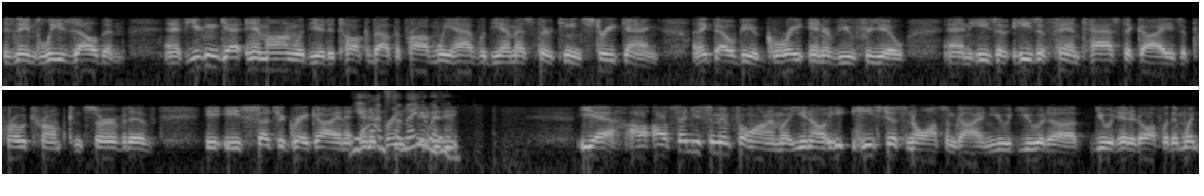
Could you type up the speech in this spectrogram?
His name's Lee Zeldin. And if you can get him on with you to talk about the problem we have with the MS-13 street gang, I think that would be a great interview for you. And he's a he's a fantastic guy. He's a pro-Trump conservative. He, he's such a great guy. And it, yeah, and it I'm familiar with him. Yeah, I'll, I'll send you some info on him. You know, he, he's just an awesome guy, and you would you would uh, you would hit it off with him. When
